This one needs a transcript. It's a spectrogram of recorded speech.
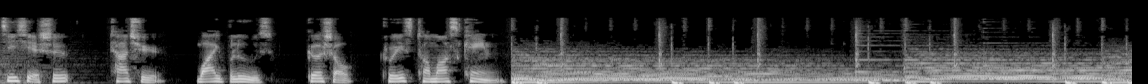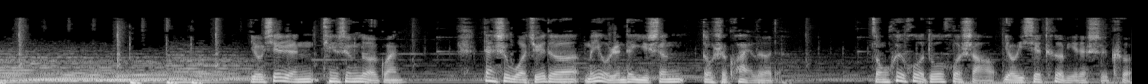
机械师插曲《White Blues》，歌手 Chris Thomas King。有些人天生乐观，但是我觉得没有人的一生都是快乐的，总会或多或少有一些特别的时刻。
